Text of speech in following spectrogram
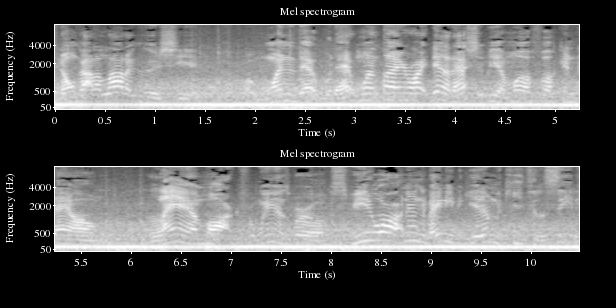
It don't got a lot of good shit. But one that with that one thing right there, that should be a motherfucking damn landmark for Winnsboro. Speedy Wok nigga, they need to get them the key to the city.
